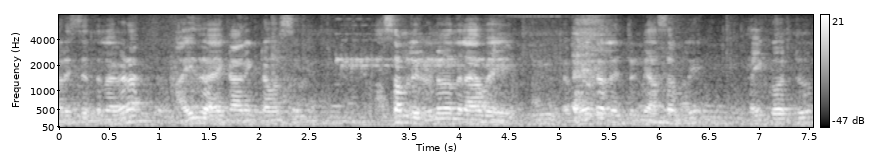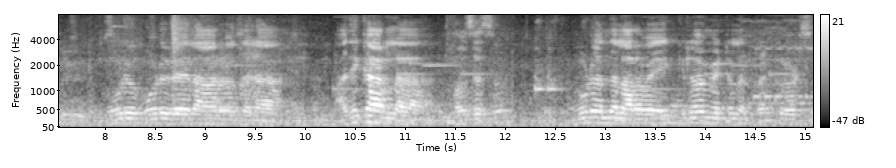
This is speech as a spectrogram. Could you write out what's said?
పరిస్థితుల్లో కూడా ఐదు ఐకానిక్ టవర్స్ అసెంబ్లీ రెండు వందల యాభై మీటర్లు ఎత్తుండే అసెంబ్లీ హైకోర్టు మూడు మూడు వేల ఆరు వందల అధికారుల హౌసెస్ మూడు వందల అరవై కిలోమీటర్ల ట్రంక్ రోడ్స్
